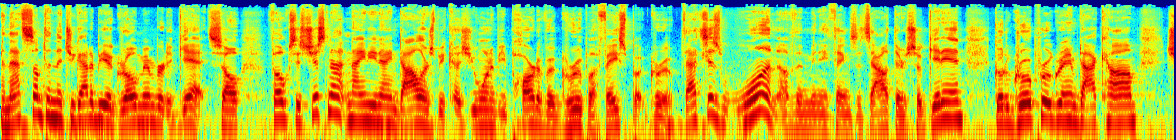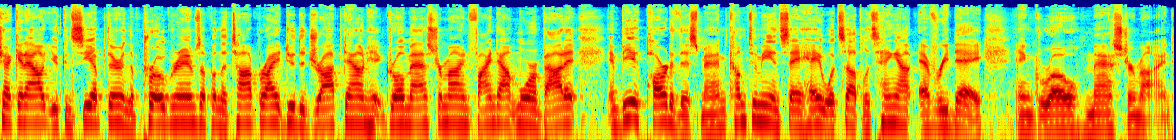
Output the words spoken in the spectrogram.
And that's something that you got to be a Grow member to get. So, folks, it's just not $99 because you want to be part of a group, a Facebook group. That's just one of the many things that's out there. So, get in, go to growprogram.com, check it out. You can see up there in the programs up on the top right, do the drop down, hit Grow Mastermind, find out more about it, and be a part of this, man. Come to me and say, hey, what's up? Let's hang out every day and grow Mastermind.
